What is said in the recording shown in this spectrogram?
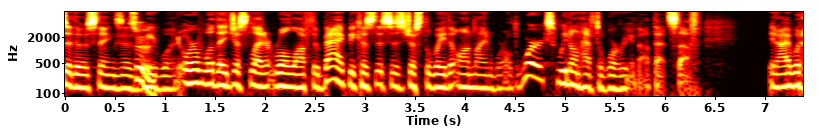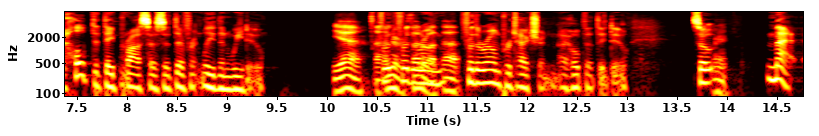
to those things as we hmm. would, or will they just let it roll off their back because this is just the way the online world works? We don't have to worry about that stuff. You know, I would hope that they process it differently than we do Yeah, I for, never for their thought own about that. for their own protection. I hope that they do. So, Right. Matt,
